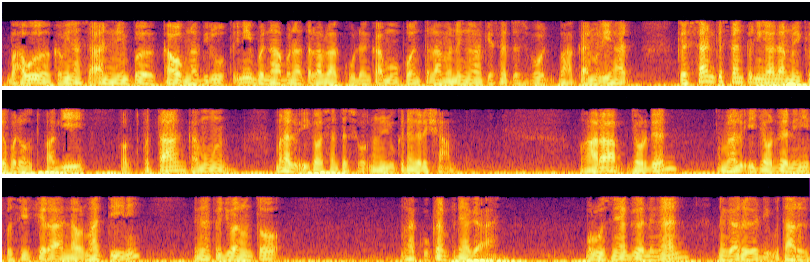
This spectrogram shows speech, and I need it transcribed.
bahawa kebinasaan menimpa kaum Nabi Lut ini benar-benar telah berlaku dan kamu pun telah mendengar kisah tersebut bahkan melihat kesan-kesan peninggalan mereka pada waktu pagi waktu petang kamu melalui kawasan tersebut menuju ke negara Syam. Mengharap Jordan melalui Jordan ini pesisiran laut mati ini dengan tujuan untuk melakukan perniagaan. Berurus niaga dengan negara di utara.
